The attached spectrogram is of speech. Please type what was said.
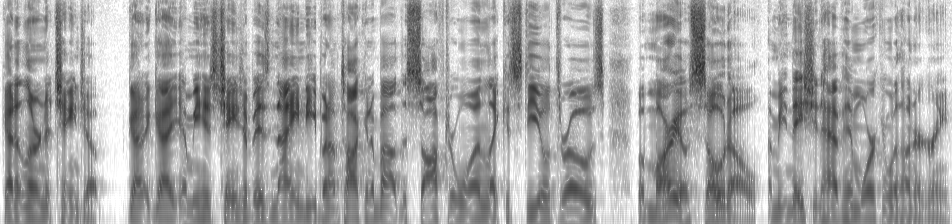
got to learn to change up. Got a guy. I mean, his changeup is 90, but I'm talking about the softer one like Castillo throws. But Mario Soto, I mean, they should have him working with Hunter Greene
